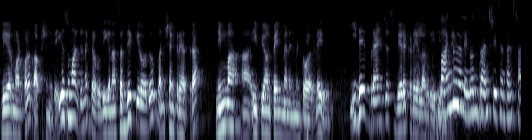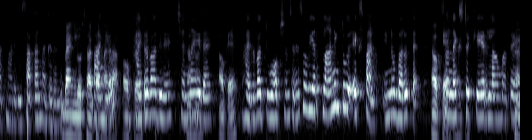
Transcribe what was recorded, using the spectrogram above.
ಕ್ಲಿಯರ್ ಮಾಡ್ಕೊಳ್ಳೋಕೆ ಆಪ್ಷನ್ ಇದೆ. ಈಗ ಸುಮಾರು ಜನ ಕೇಳ್ಬೋದು. ಈಗ ನಾನು ಸದ್ಯಕ್ಕಿರೋದು ಬನಶಂಕರಿ ಹತ್ರ. ನಿಮ್ಮ ಇ ಪಿ ಆನ್ ಪೈನ್ ಮ್ಯಾನೇಜ್ಮೆಂಟ್ ಒಳಗಡೆ ಇದ್ದೀನಿ ಇದೇ ಬ್ರಾಂಚಸ್ ಬೇರೆ ಕಡೆ ಎಲ್ಲಾದ್ರೂ ಇದೆ ಬ್ಯಾಂಗ್ಳೂರಲ್ಲಿ ಇನ್ನೊಂದು ಬ್ರಾಂಚ್ ರೀಸೆಂಟ್ ಆಗಿ ಸ್ಟಾರ್ಟ್ ಮಾಡಿದ್ವಿ ಸಾಕಾರ್ ನಗರಲ್ಲಿ ಬ್ಯಾಂಗ್ಳೂರ್ ಸಾಕಾರ ನಗರ ಓಕೆ ಹೈದರಾಬಾದ್ ಇದೆ ಚೆನ್ನೈ ಇದೆ. ಓಕೆ ಹೈದರಾಬಾದ್ ಟೂ ಆಪ್ಷನ್ಸ್ ಇದೆ. So we are planning to expand ಇನ್ನು ಬರುತ್ತೆ. ಸೊ ನೆಕ್ಸ್ಟ್ ಕೇರಳ ಮತ್ತೆ ಆ,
